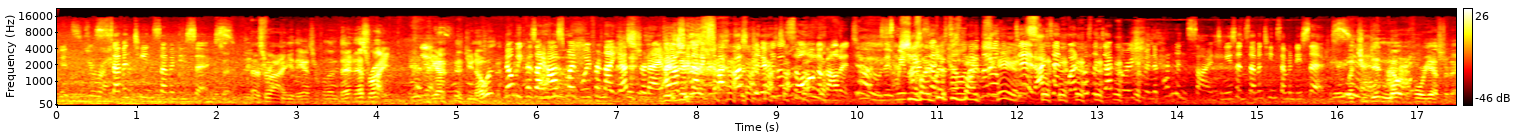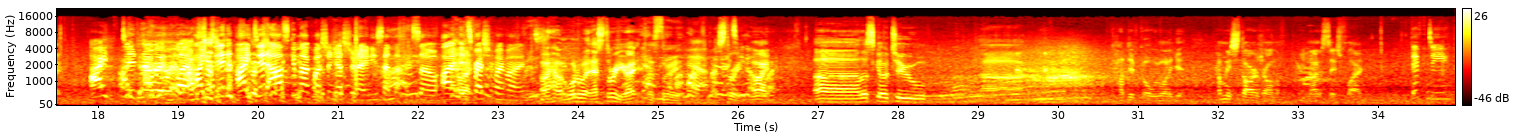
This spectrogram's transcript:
It's, you're right. 1776. That's right. Give you the answer for them. That, that's right. Yes. You got, did you know it? No, because I asked my boyfriend that yesterday. I asked him that exact question. There's a song about it too. That we She's I like, said, this is my I literally chance. did. I said, when was the Declaration of Independence signed? And he said 1776. But you didn't know it before yesterday. I did know it, but I did. I did ask him that question yesterday, and he said that. So I, it's fresh in my mind. All right. How, what do I? That's three, right? That's three. Yeah. That's three. All right. Uh, let's go to. How difficult we want to get. How many stars are on the United States flag? 50.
